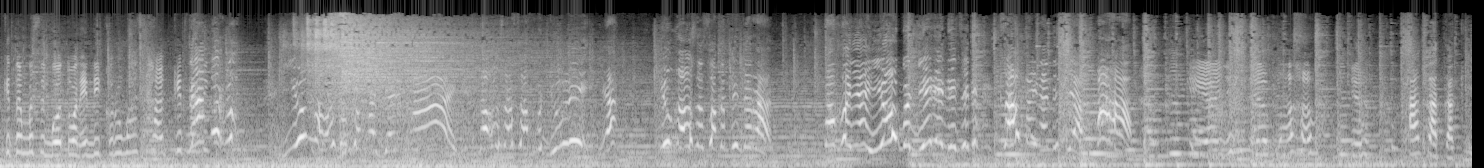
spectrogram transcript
kita mesti bawa Tuan Edi ke rumah sakit. Gak perlu. You gak usah sok ngajarin I. Gak usah sok peduli ya. You gak usah sok kepintaran. Pokoknya you berdiri di sini sampai nanti siang. Paham? Iya, Nya, saya paham. Nya. Angkat kaki.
